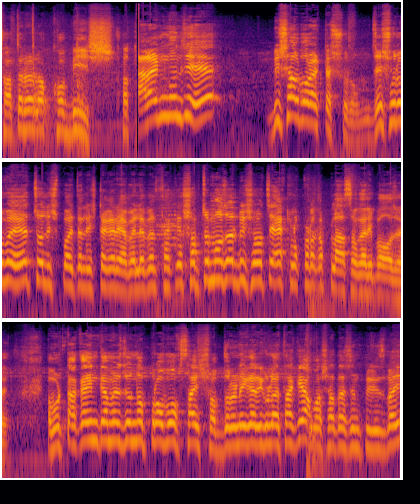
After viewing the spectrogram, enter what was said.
সতেরো লক্ষ বিশ। নারায়ণগঞ্জে বিশাল বড় একটা শোরুম যে শোরুমে চল্লিশ পঁয়তাল্লিশ টাকার অ্যাভেলেবেল থাকে সবচেয়ে মজার বিষয় হচ্ছে এক লক্ষ টাকা প্লাসও গাড়ি পাওয়া যায়। এবং টাকা ইনকামের জন্য প্রবক সাইজ সব ধরনের গাড়িগুলো থাকে। আমার সাথে আছেন প্রিন্স ভাই।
